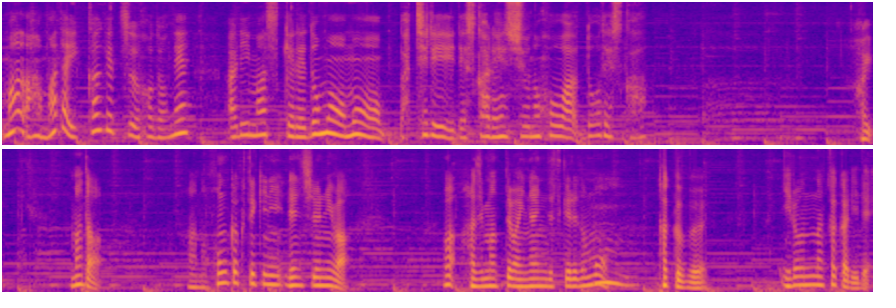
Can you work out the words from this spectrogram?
まあまだ1か月ほどねありますけれどももうばっちりですか？練習の方はどうですか？はい。まだあの本格的に練習にはは始まってはいないんですけれども、うん、各部いろんな係で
